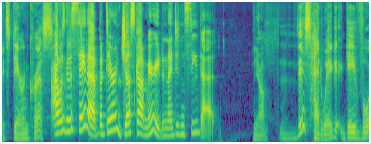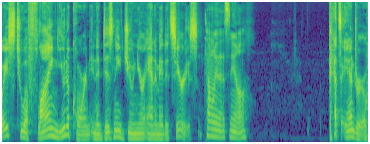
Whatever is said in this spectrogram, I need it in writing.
It's Darren Criss. I was gonna say that, but Darren just got married, and I didn't see that. Yeah. This Hedwig gave voice to a flying unicorn in a Disney Junior animated series. Tell me that's Neil. That's Andrew.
